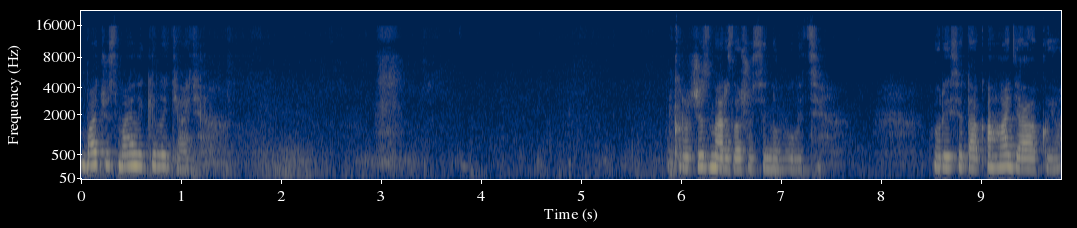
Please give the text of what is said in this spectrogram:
Бачу, смайлики летять. Коротше, змерзла щось на вулиці. Орися так, ага, дякую.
